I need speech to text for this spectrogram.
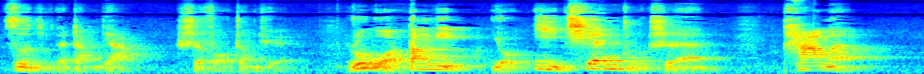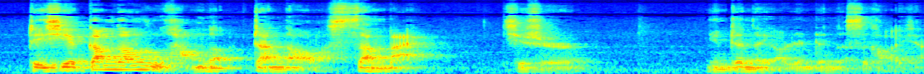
自己的涨价是否正确。如果当地有一千主持人，他们这些刚刚入行的占到了三百，其实您真的要认真的思考一下。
